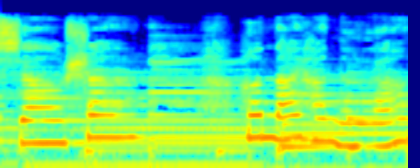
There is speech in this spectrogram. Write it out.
小山。和耐寒的狼，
